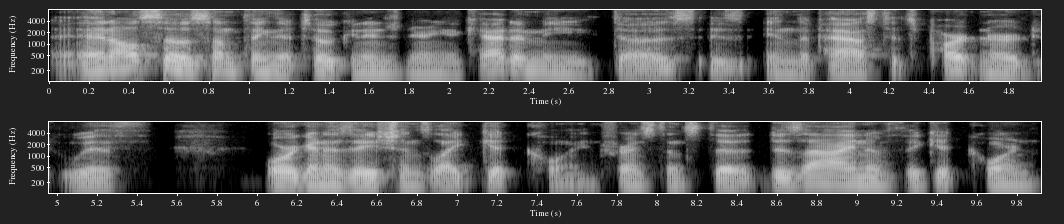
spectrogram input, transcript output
And also something that Token Engineering Academy does is in the past, it's partnered with organizations like Gitcoin. For instance, the design of the Gitcoin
